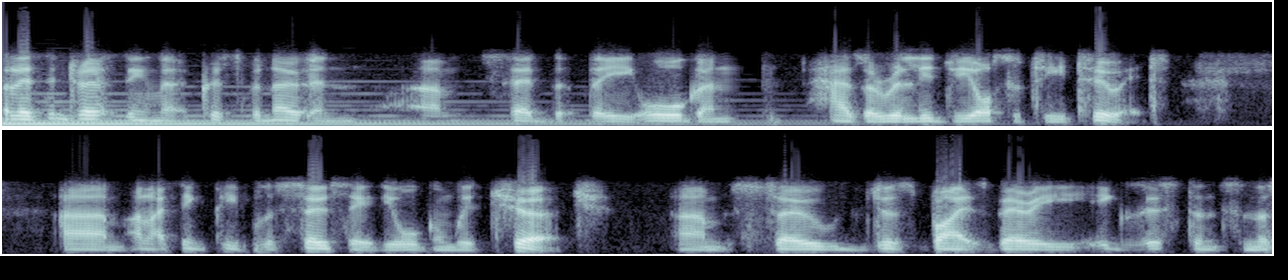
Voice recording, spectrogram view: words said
Well, it's interesting that Christopher Nolan um, said that the organ has a religiosity to it. Um, and I think people associate the organ with church. Um, so just by its very existence and the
